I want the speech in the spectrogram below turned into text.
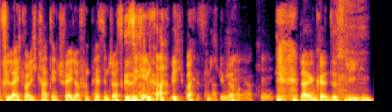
vielleicht weil ich gerade den Trailer von Passengers gesehen habe, ich weiß nicht okay, genau. Okay. Daran könnte es liegen.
